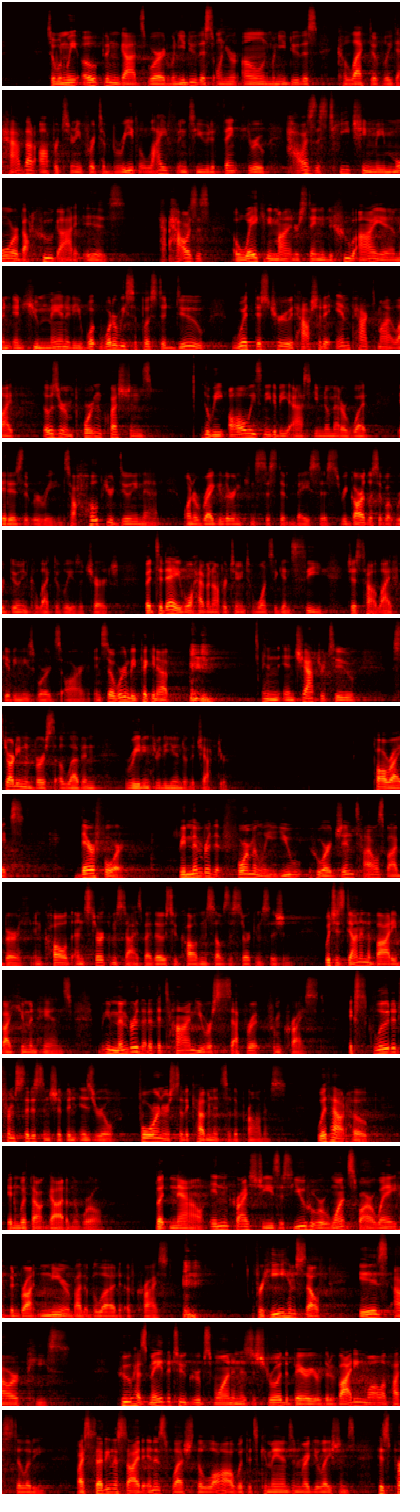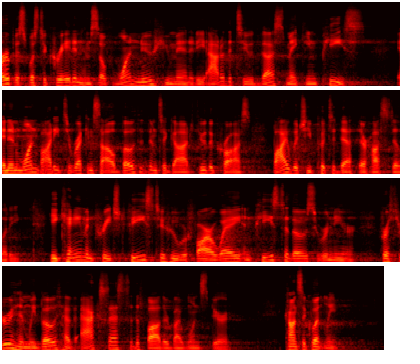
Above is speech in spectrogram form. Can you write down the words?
So when we open God's word, when you do this on your own, when you do this collectively, to have that opportunity for it to breathe life into you, to think through how is this teaching me more about who God is? How is this awakening my understanding to who I am and, and humanity? What, what are we supposed to do with this truth? How should it impact my life? Those are important questions that we always need to be asking no matter what it is that we're reading. So I hope you're doing that on a regular and consistent basis, regardless of what we're doing collectively as a church. But today, we'll have an opportunity to once again see just how life giving these words are. And so we're going to be picking up in, in chapter 2, starting in verse 11, reading through the end of the chapter. Paul writes, Therefore, remember that formerly you who are Gentiles by birth and called uncircumcised by those who call themselves the circumcision which is done in the body by human hands. Remember that at the time you were separate from Christ, excluded from citizenship in Israel, foreigners to the covenants of the promise, without hope and without God in the world. But now, in Christ Jesus, you who were once far away have been brought near by the blood of Christ. For he himself is our peace, who has made the two groups one and has destroyed the barrier, the dividing wall of hostility by setting aside in his flesh the law with its commands and regulations. His purpose was to create in himself one new humanity out of the two, thus making peace, and in one body to reconcile both of them to God through the cross, by which he put to death their hostility. He came and preached peace to who were far away and peace to those who were near, for through him we both have access to the Father by one Spirit. Consequently,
